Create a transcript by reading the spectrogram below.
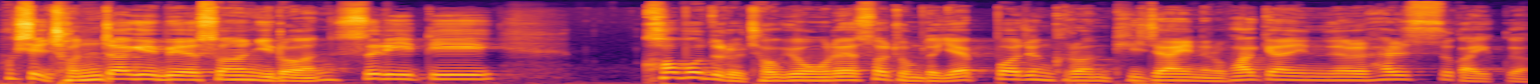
확실히 전작에 비해서는 이런 3D 커브들을 적용을 해서 좀 더 예뻐진 그런 디자인을 확인을 할 수가 있고요.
